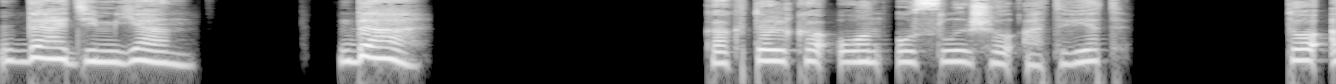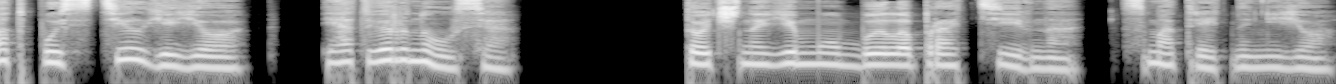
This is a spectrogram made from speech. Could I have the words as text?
Да, Демьян. Да. Как только он услышал ответ, то отпустил ее и отвернулся. Точно ему было противно смотреть на нее.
